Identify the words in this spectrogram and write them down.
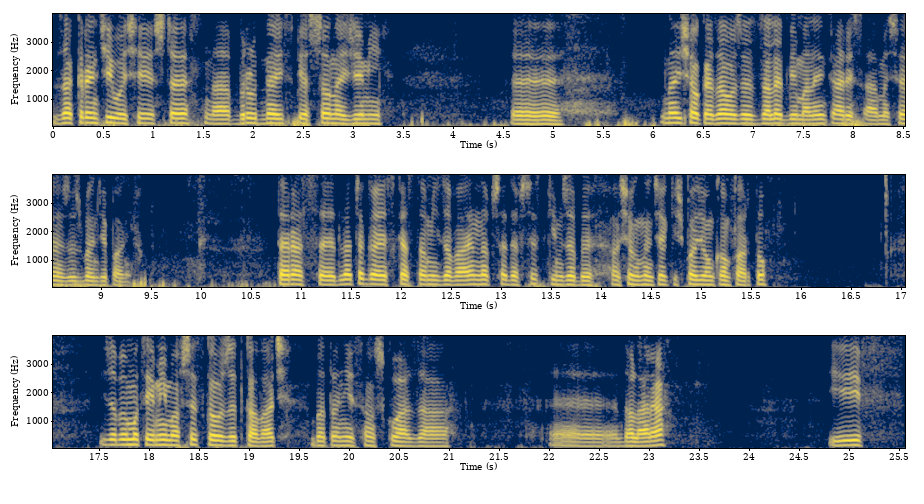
Zakręciły się jeszcze na brudnej, spieszczonej ziemi. E, No i się okazało, że jest zaledwie maleńka rysa, a myślałem, że już będzie po nich. Teraz e, dlaczego je skustomizowałem? No przede wszystkim, żeby osiągnąć jakiś poziom komfortu i żeby móc je mimo wszystko użytkować, bo to nie są szkła za dolara. I w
